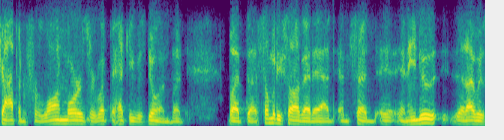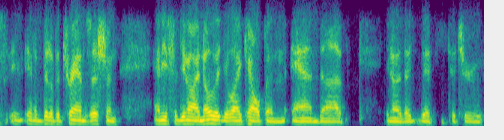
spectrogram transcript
shopping for lawnmowers or what the heck he was doing, but but uh, somebody saw that ad and said, and he knew that I was in, a bit of a transition, and he said, you know, I know that you like helping, and uh, you know that that that you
